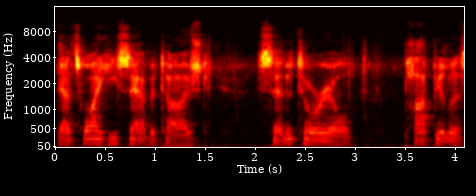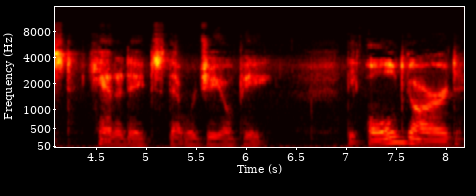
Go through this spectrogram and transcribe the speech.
That's why he sabotaged senatorial populist candidates that were GOP. The old guard,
